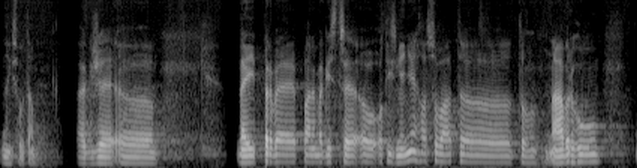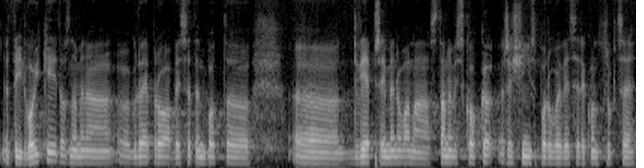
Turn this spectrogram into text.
Nejsou tam. Takže eh, Nejprve, pane magistře, o, o té změně hlasovat to návrhu té dvojky, to znamená, kdo je pro, aby se ten bod dvě přejmenoval na stanovisko k řešení sporu ve věci rekonstrukce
